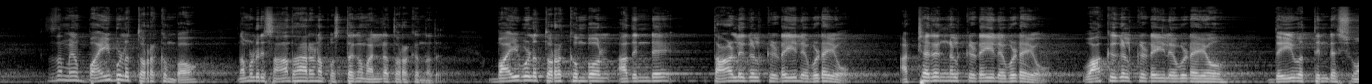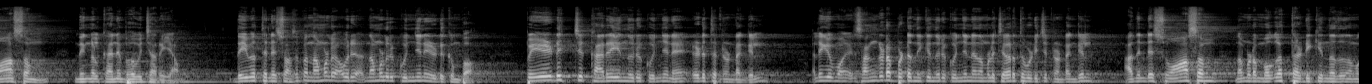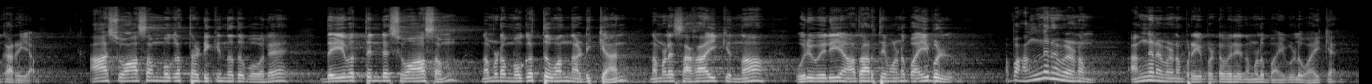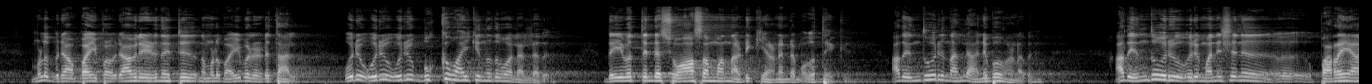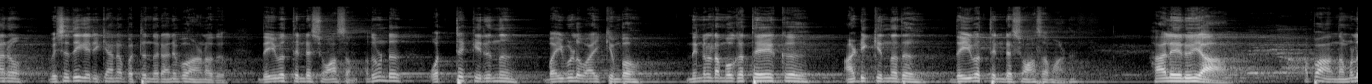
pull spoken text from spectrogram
സമയം ബൈബിൾ തുറക്കുമ്പോൾ നമ്മളൊരു സാധാരണ പുസ്തകമല്ല തുറക്കുന്നത്. ബൈബിൾ തുറക്കുമ്പോൾ അതിന്റെ താളുകൾക്കിടയിൽ എവിടെയോ അക്ഷരങ്ങൾക്കിടയിൽ എവിടെയോ വാക്കുകൾക്കിടയിൽ എവിടെയോ ദൈവത്തിന്റെ ശ്വാസം നിങ്ങൾക്ക് അനുഭവിച്ചറിയാം ദൈവത്തിന്റെ ശ്വാസം. ഇപ്പം നമ്മൾ ഒരു നമ്മളൊരു കുഞ്ഞിനെ എടുക്കുമ്പോൾ പേടിച്ച് കരയുന്നൊരു കുഞ്ഞിനെ എടുത്തിട്ടുണ്ടെങ്കിൽ അല്ലെങ്കിൽ സങ്കടപ്പെട്ട് നിൽക്കുന്നൊരു കുഞ്ഞിനെ നമ്മൾ ചേർത്ത് പിടിച്ചിട്ടുണ്ടെങ്കിൽ അതിന്റെ ശ്വാസം നമ്മുടെ മുഖത്തടിക്കുന്നത് നമുക്കറിയാം. ആ ശ്വാസം മുഖത്തടിക്കുന്നത് പോലെ ദൈവത്തിന്റെ ശ്വാസം നമ്മുടെ മുഖത്ത് വന്നടിക്കാൻ നമ്മളെ സഹായിക്കുന്ന ഒരു വലിയ യാഥാർത്ഥ്യമാണ് ബൈബിൾ. അപ്പോൾ അങ്ങനെ വേണം അങ്ങനെ വേണം പ്രിയപ്പെട്ടവരെ നമ്മൾ ബൈബിൾ വായിക്കാൻ. നമ്മൾ രാവിലെ എഴുന്നേറ്റ് നമ്മൾ ബൈബിൾ എടുത്താൽ ഒരു ഒരു ഒരു ബുക്ക് വായിക്കുന്നത് പോലെ അല്ലത് ദൈവത്തിന്റെ ശ്വാസം വന്ന് അടിക്കുകയാണ് എന്റെ മുഖത്തേക്ക്. അതെന്തോ ഒരു നല്ല അനുഭവമാണത്. അതെന്തോ ഒരു ഒരു മനുഷ്യന് പറയാനോ വിശദീകരിക്കാനോ പറ്റുന്ന ഒരു അനുഭവമാണത്. ദൈവത്തിന്റെ ശ്വാസം. അതുകൊണ്ട് ഒറ്റയ്ക്കിരുന്ന് ബൈബിൾ വായിക്കുമ്പോൾ നിങ്ങളുടെ മുഖത്തേക്ക് അടിക്കുന്നത് ദൈവത്തിന്റെ ശ്വാസമാണ്. ഹാലേ ലുയാ അപ്പോൾ നമ്മൾ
